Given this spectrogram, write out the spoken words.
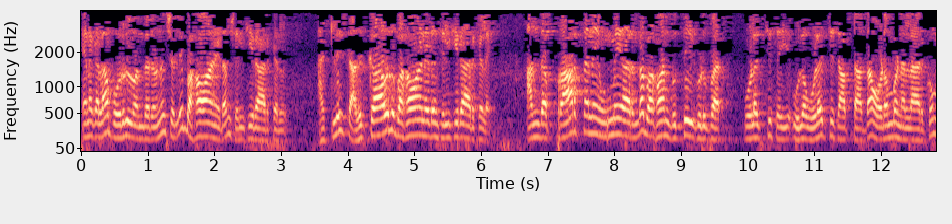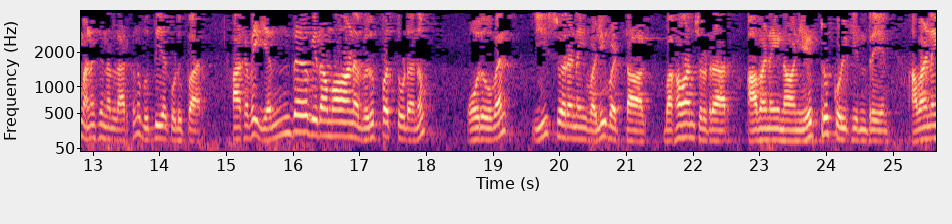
எனக்கெல்லாம் பொருள் வந்துடணும் சொல்லி பகவானிடம் செல்கிறார்கள். அட்லீஸ்ட் அதுக்காவது பகவானிடம் செல்கிறார்களே. அந்த பிரார்த்தனை உண்மையா இருந்தா பகவான் புத்தியை கொடுப்பார். உழைச்சு செய்ய உழைச்சு சாப்பிட்டா தான் உடம்பு நல்லா இருக்கும் மனசு நல்லா இருக்கும்னு புத்தியை கொடுப்பார். ஆகவே எந்த விதமான விருப்பத்துடனும் ஒருவன் ஈஸ்வரனை வழிபட்டால் பகவான் சொல்றார் அவனை நான் ஏற்றுக்கொள்கின்றேன் அவனை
